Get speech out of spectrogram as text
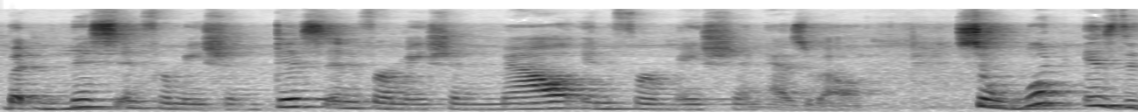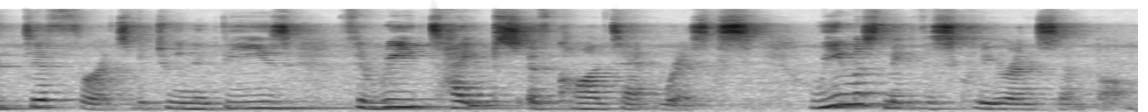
but misinformation, disinformation, malinformation as well. So, what is the difference between these three types of content risks? We must make this clear and simple.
